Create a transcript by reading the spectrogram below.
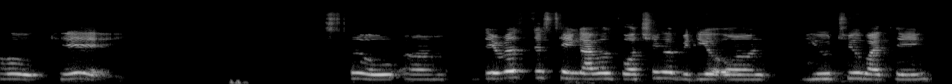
Okay. So, um, there was this thing I was watching a video on YouTube, I think,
